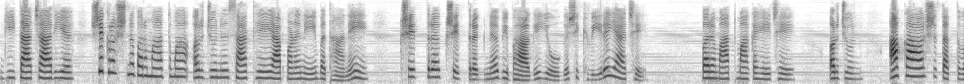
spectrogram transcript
ગીતાચાર્ય શ્રી કૃષ્ણ પરમાત્મા અર્જુન સાથે આપણને બધાને ક્ષેત્ર ક્ષેત્રજ્ઞ વિભાગ યોગ શીખવી રહ્યા છે. પરમાત્મા કહે છે, અર્જુન, આકાશ તત્વ,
